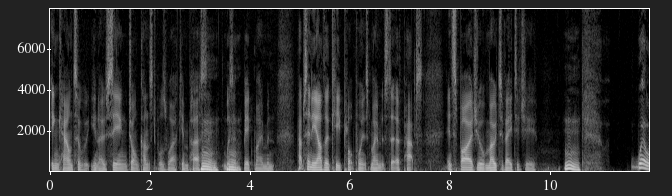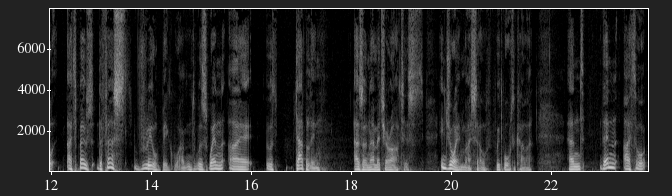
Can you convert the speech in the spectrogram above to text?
encounter, you know, seeing John Constable's work in person mm. was mm. a big moment perhaps any other key plot points, moments that have perhaps inspired you or motivated you? Mm. Well, I suppose the first real big one was when I was dabbling as an amateur artist, enjoying myself with watercolour. And then I thought,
